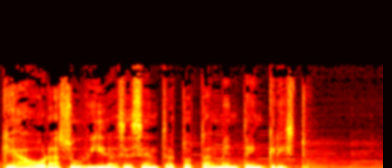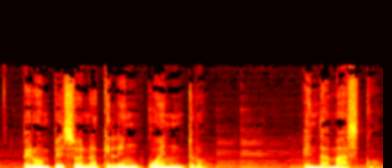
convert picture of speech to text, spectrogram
que ahora su vida se centra totalmente en Cristo. Pero empezó en aquel encuentro en Damasco.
